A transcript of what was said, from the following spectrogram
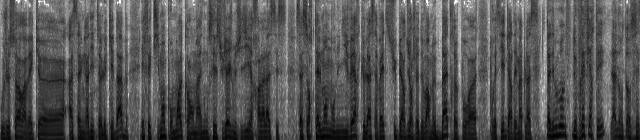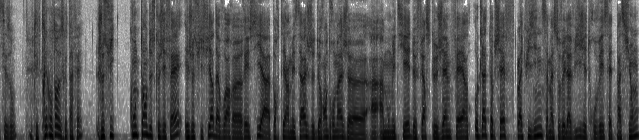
où je sors avec euh, Hassan Granit le kebab. Effectivement, pour moi, quand on m'a annoncé le sujet, je me suis dit, oh là là, ça sort tellement de mon univers que là, ça va être super dur. Je vais devoir me battre pour euh, pour essayer de garder ma place. T'as des moments de- vraie fierté là dans, dans cette saison. Tu es très content de ce que t'as fait? Je suis content de ce que j'ai fait et je suis fier d'avoir euh, réussi à apporter un message, de rendre hommage euh, à, à mon métier, de faire ce que j'aime faire. Au-delà de Top Chef, la cuisine, ça m'a sauvé la vie. J'ai trouvé cette passion,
